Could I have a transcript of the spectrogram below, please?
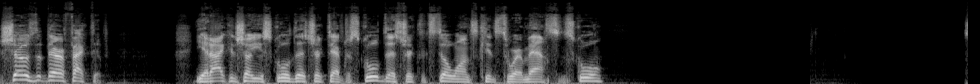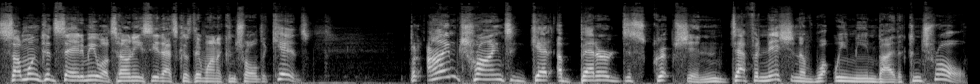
shows that they're effective. Yet I can show you school district after school district that still wants kids to wear masks in school. Someone could say to me, well, Tony, see, that's because they want to control the kids. But I'm trying to get a better description, definition of what we mean by the control.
